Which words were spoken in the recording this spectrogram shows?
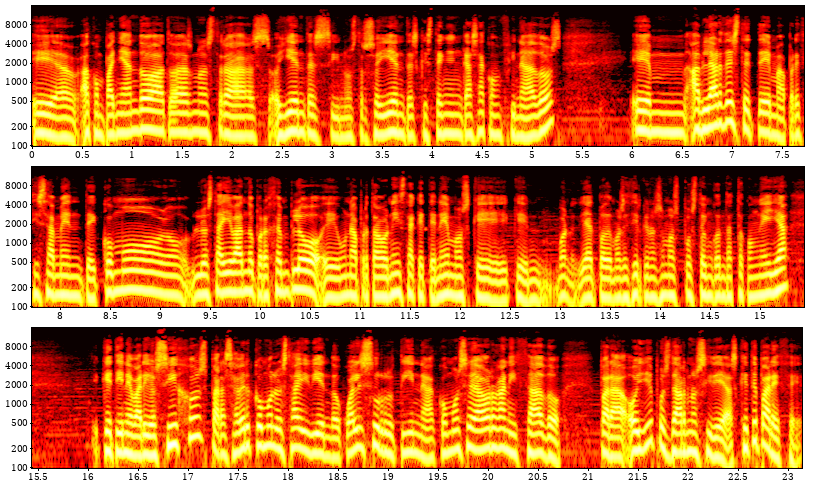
eh, acompañando a todas nuestras oyentes y nuestros oyentes que estén en casa confinados, Em, hablar de este tema precisamente, cómo lo está llevando, por ejemplo, eh, una protagonista que tenemos, que, bueno, ya podemos decir que nos hemos puesto en contacto con ella, que tiene varios hijos, para saber cómo lo está viviendo, cuál es su rutina, cómo se ha organizado, para, oye, pues darnos ideas. ¿Qué te parece?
